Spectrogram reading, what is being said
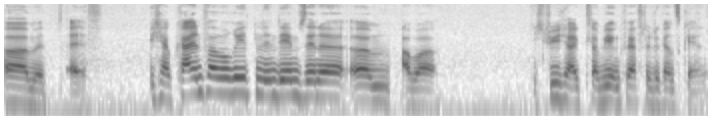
äh, mit elf. Ich habe keinen Favoriten in dem Sinne, ähm, aber ich spiele halt Klavier und Querflöte ganz gerne.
